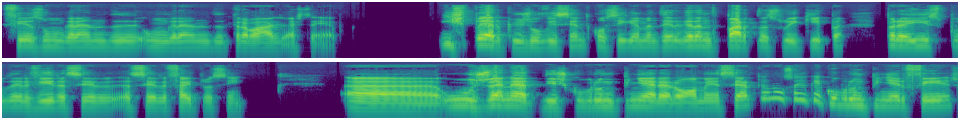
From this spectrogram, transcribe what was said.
fez um grande, um grande trabalho esta época. E espero que o Gil Vicente consiga manter grande parte da sua equipa para isso poder vir a ser, a ser feito assim. Uh, o Neto diz que o Bruno Pinheiro era o homem certo. Eu não sei o que é que o Bruno Pinheiro fez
